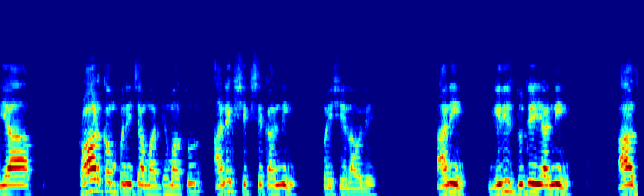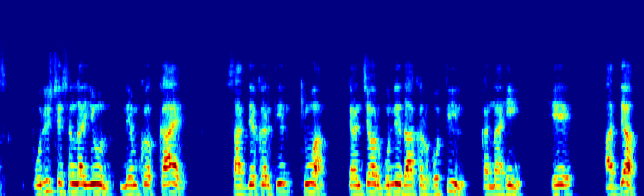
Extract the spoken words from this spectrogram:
या फ्रॉड कंपनीच्या माध्यमातून अनेक शिक्षकांनी पैसे लावले. आणि गिरीश दुधे यांनी आज पोलीस स्टेशनला येऊन नेमकं काय साध्य करतील किंवा त्यांच्यावर गुन्हे दाखल होतील का नाही हे अद्याप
